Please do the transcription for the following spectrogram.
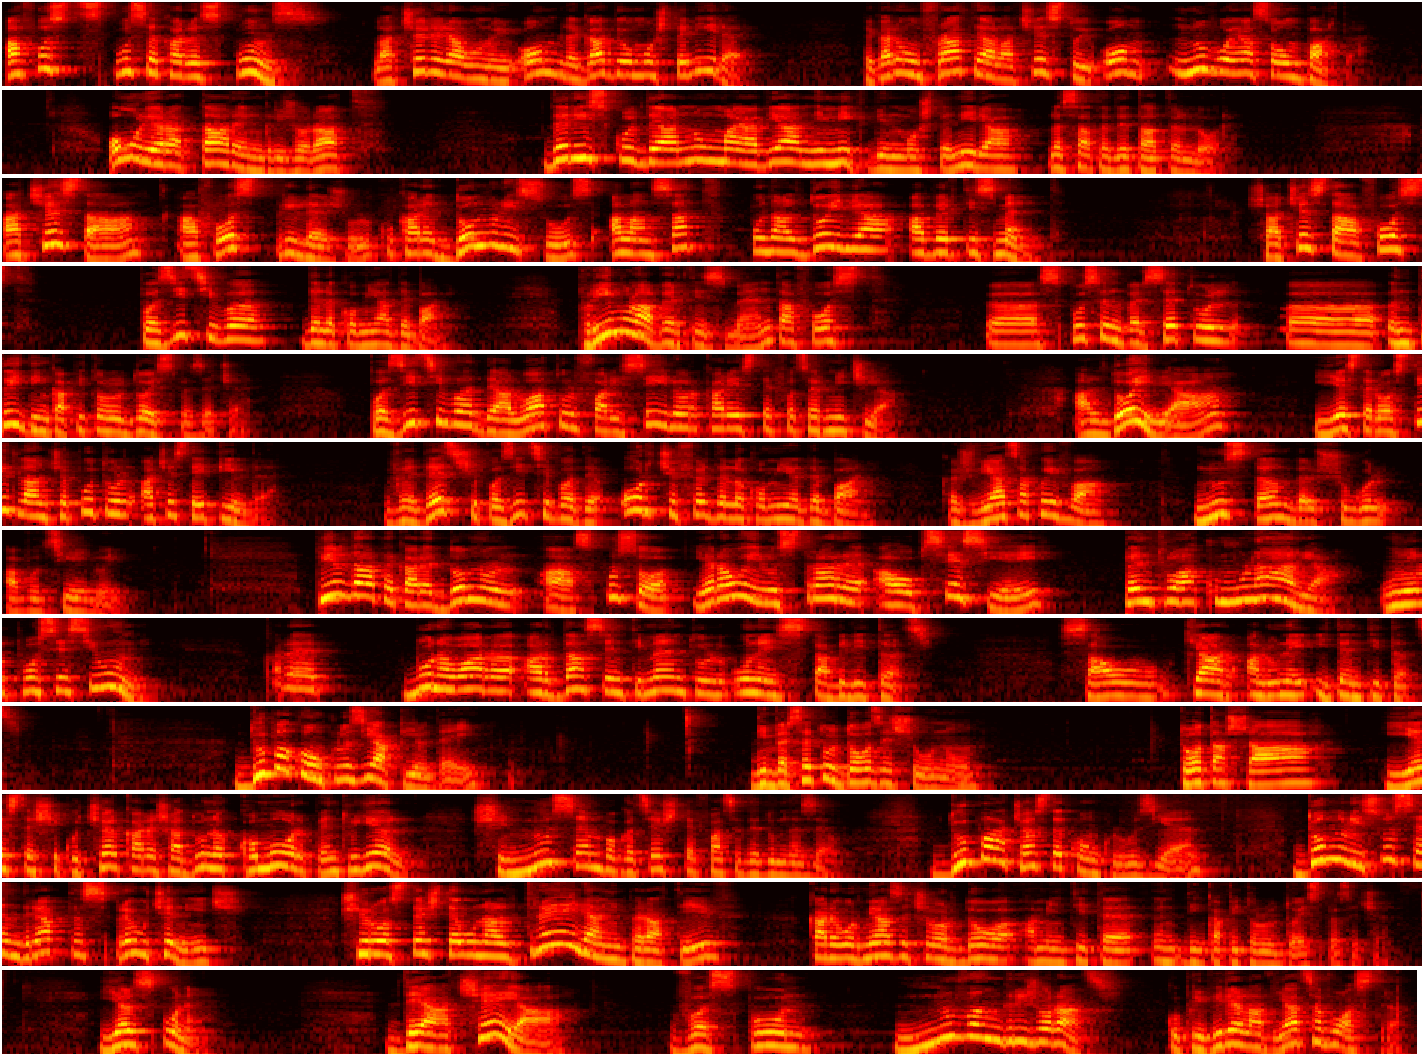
a fost spusă ca răspuns la cererea unui om legat de o moștenire pe care un frate al acestui om nu voia să o împartă. Omul era tare îngrijorat de riscul de a nu mai avea nimic din moștenirea lăsată de tatăl lor. Acesta a fost prilejul cu care Domnul Isus a lansat un al doilea avertisment. Și acesta a fost păziți-vă de lăcomia de bani. Primul avertisment a fost uh, spus în versetul uh, 1 din capitolul 12. Păziți-vă de aluatul fariseilor care este fățărnicia. Al doilea este rostit la începutul acestei pilde. Vedeți și păziți-vă de orice fel de lăcomie de bani, căci viața cuiva nu stă în belșugul avuției lui. Pilda pe care Domnul a spus-o era o ilustrare a obsesiei pentru acumularea unor posesiuni, care bună oară ar da sentimentul unei stabilități sau chiar al unei identități. După concluzia pildei, din versetul 21, tot așa este și cu cel care își adună comori pentru el și nu se îmbogățește față de Dumnezeu. După această concluzie, Domnul Isus se îndreaptă spre ucenici și rostește un al treilea imperativ care urmează celor două amintite în, din capitolul 12. El spune, de aceea vă spun, nu vă îngrijorați cu privire la viața voastră,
